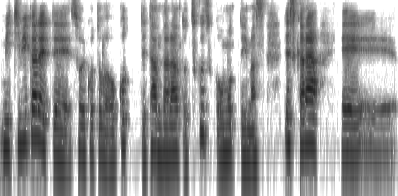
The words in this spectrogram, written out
導かれてそういうことが起こってたんだなとつくづく思っています。ですから、え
